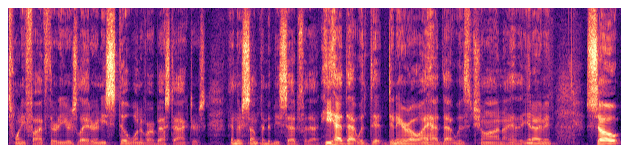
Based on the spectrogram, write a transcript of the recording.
25, 30 years later, and he's still one of our best actors. And there's something to be said for that. He had that with De, De Niro. I had that with Sean. I had, you know what I mean? So,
